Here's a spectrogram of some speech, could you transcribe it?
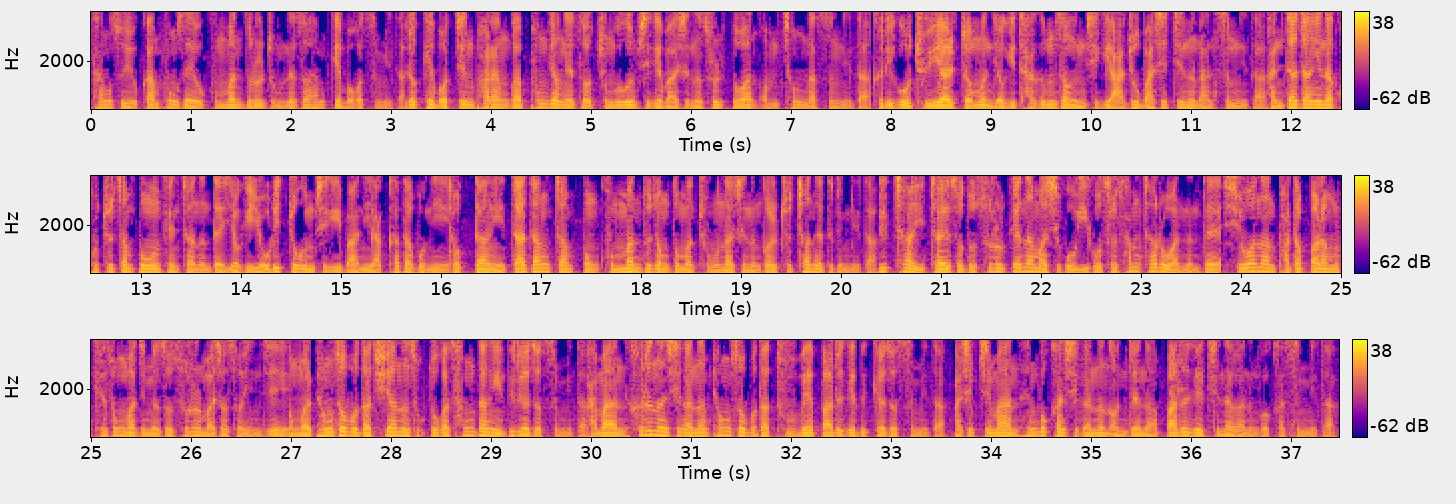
탕수육, 깐풍새우, 군만두를 주문해서 함께 먹었습니다. 이렇게 멋진 바람과 풍경에서 중국 음식에 마시는 술 또한 엄청났습니다. 그리고 주의할 점은 여기 자금성 음식이 아주 맛있지는 않습니다. 간짜장이나 고추짬뽕은 괜찮은데 여기 요리 쪽 음식이 많이 약하다 보니 적당히 짜장, 짬뽕, 군만두 정도만 주문하시는 걸 추천해 드립니다. 1차, 2차에서도 술을 꽤나 마시고 이곳을 3차로 왔는데 시원한 바닷바람을 계속 맞으면서 술을 마셔서인지 정말 평소보다 취하는 속도가 상당히 느려 졌습니다. 다만 흐르는 시간은 평소보다 두 배 빠르게 느껴졌습니다. 아쉽지만 행복한 시간은 언제나 빠르게 지나가는 것 같습니다.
